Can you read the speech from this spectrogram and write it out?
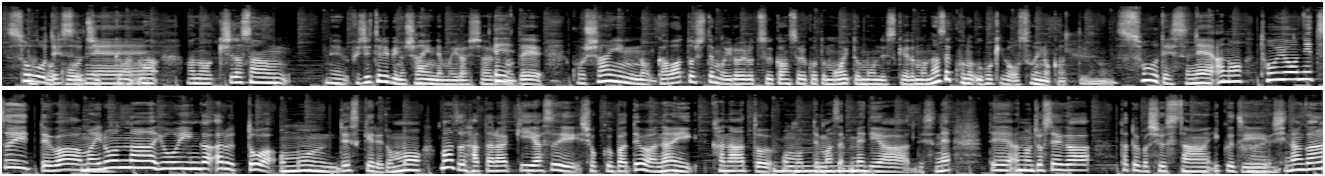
そうですね、まあ、あの岸田さんね、フジテレビの社員でもいらっしゃるので、こう社員の側としてもいろいろ痛感することも多いと思うんですけれどもなぜこの動きが遅いのかっていうのそうですね。あの登用については、まあ、いろんな要因があるとは思うんですけれども、まず働きやすい職場ではないかなと思ってます、メディアですね。であの女性が例えば出産育児しながら、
